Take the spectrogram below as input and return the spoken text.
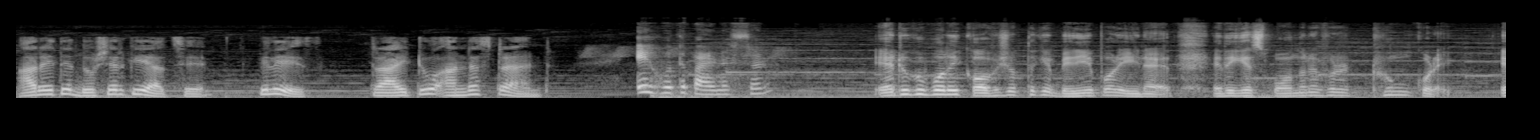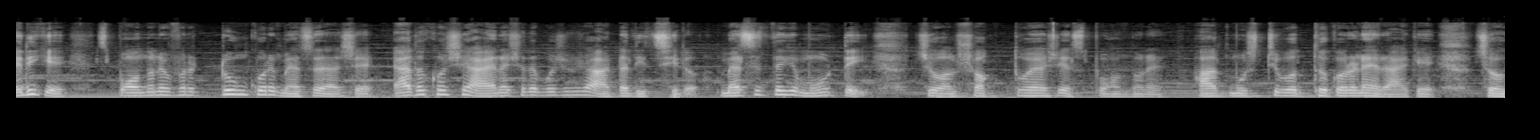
আর এতে দোষের কি আছে? প্লিজ ট্রাই টু আন্ডারস্ট্যান্ড এ হতে পারে না স্যার। এটুকু বলেই কফি শপ থেকে বেরিয়ে পড়ে ইনায়েত। এদিকে স্পন্দনের ফোনে ঠুং করে এদিকে স্পন্দনের ফোনে টুং করে মেসেজ আসে। এতক্ষণ সে আয়নার সাথে বসে বসে আড্ডা দিচ্ছিল। মেসেজ থেকে মুহূর্তেই চোয়াল শক্ত হয়ে আসে স্পন্দনের। হাত মুষ্টিবদ্ধ করে নেয় রাগে। চোখ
